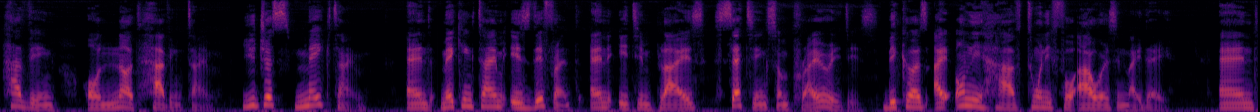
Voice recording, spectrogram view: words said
having or not having time. You just make time. And making time is different and it implies setting some priorities because I only have 24 hours in my day. And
